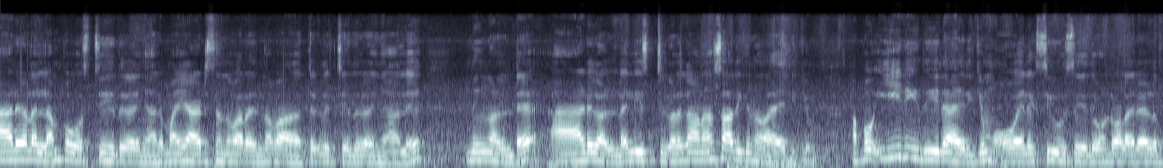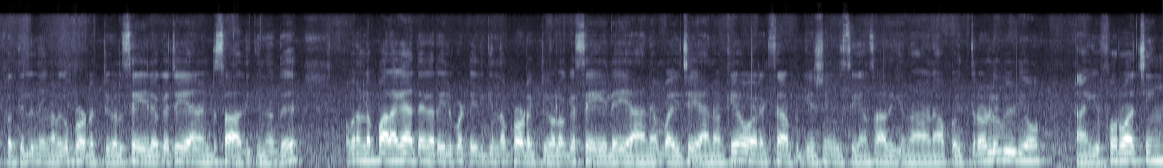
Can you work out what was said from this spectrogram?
ആഡുകളെല്ലാം പോസ്റ്റ് ചെയ്ത് കഴിഞ്ഞാൽ മൈ ആഡ്സ് എന്ന് പറയുന്ന ഭാഗത്ത് ക്ലിക്ക് ചെയ്ത് കഴിഞ്ഞാൽ നിങ്ങളുടെ ആഡുകളുടെ ലിസ്റ്റുകൾ കാണാൻ സാധിക്കുന്നതായിരിക്കും. അപ്പോൾ ഈ രീതിയിലായിരിക്കും ഒ എൽ എക്സ് യൂസ് ചെയ്തുകൊണ്ട് വളരെ എളുപ്പത്തിൽ നിങ്ങൾക്ക് പ്രൊഡക്റ്റുകൾ സെയിലൊക്കെ ചെയ്യാനായിട്ട് സാധിക്കുന്നത്. അപ്പോൾ നമ്മുടെ പല കാറ്റഗറിയിൽ പെട്ടിരിക്കുന്ന പ്രൊഡക്റ്റുകളൊക്കെ സെയിൽ ചെയ്യാനും ബൈ ചെയ്യാനും ഒക്കെ O L X application use ചെയ്യാൻ സാധിക്കുന്നതാണ്. അപ്പോൾ ഇത്രയുള്ള വീഡിയോ താങ്ക് ഫോർ വാച്ചിങ്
